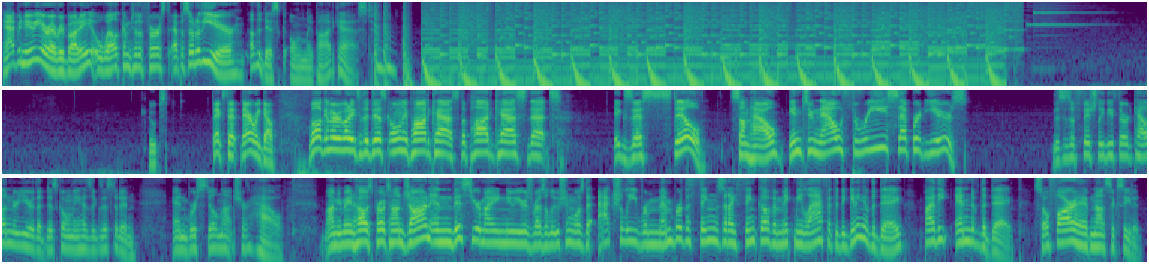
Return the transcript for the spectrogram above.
Happy New Year, everybody. Welcome to the first episode of the year of the Disc Only Podcast. Oops. Fixed it. There we go. Welcome, everybody, to the Disc Only Podcast, the podcast that exists still somehow into now three separate years. This is officially the third calendar year that Disc Only has existed in, and we're still not sure how. I'm your main host, Proton Jon, and this year my New Year's resolution was to actually remember the things that I think of and make me laugh at the beginning of the day by the end of the day. So far, I have not succeeded.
